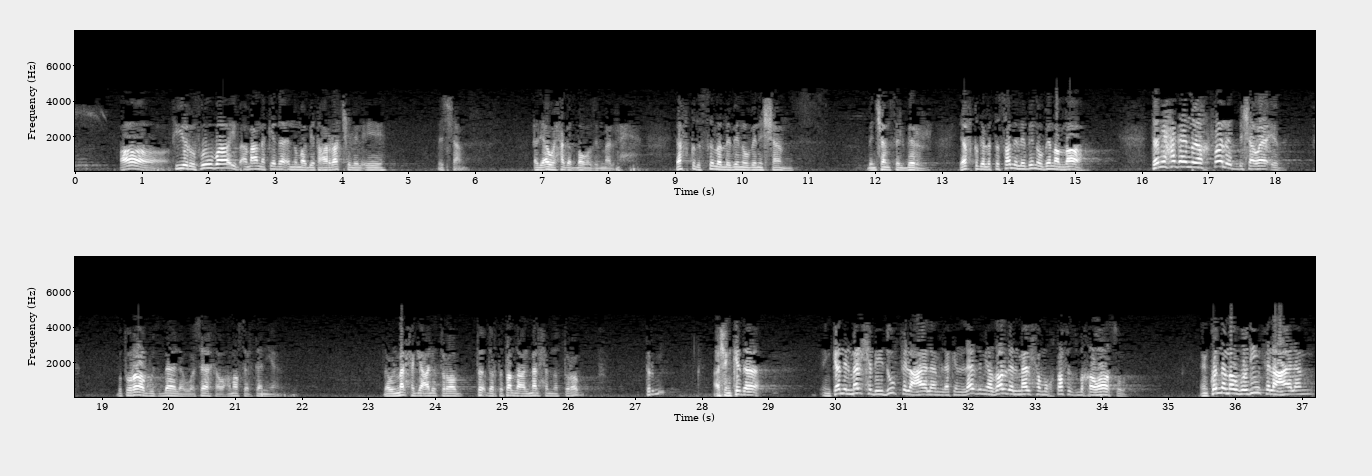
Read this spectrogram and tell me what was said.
آه في رطوبة يبقى معنى كده إنه ما بيتعرضش للإيه؟ للشمس. ادي اول حاجة تبوظ الملح. يفقد الصلة اللي بينه وبين الشمس بين شمس البر. يفقد الاتصال اللي بينه وبين الله. تاني حاجة انه يختلط بشوائب بتراب وزبالة ووساخة وعناصر تانية. لو الملح جه عليه تراب تقدر تطلع الملح من التراب؟ ترميه عشان كده إن كان الملح بيدوب في العالم لكن لازم يظل الملح محتفظ بخواصه. إن كنا موجودين في العالم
